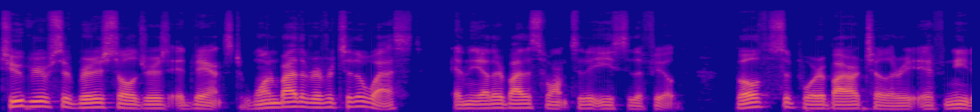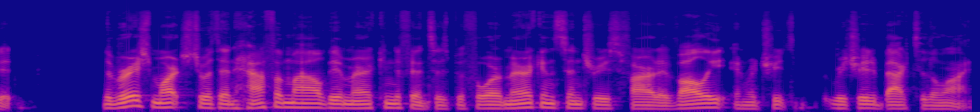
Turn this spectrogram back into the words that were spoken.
Two groups of British soldiers advanced, one by the river to the west and the other by the swamp to the east of the field, both supported by artillery if needed. The British marched to within half a mile of the American defenses before American sentries fired a volley and retreated back to the line.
